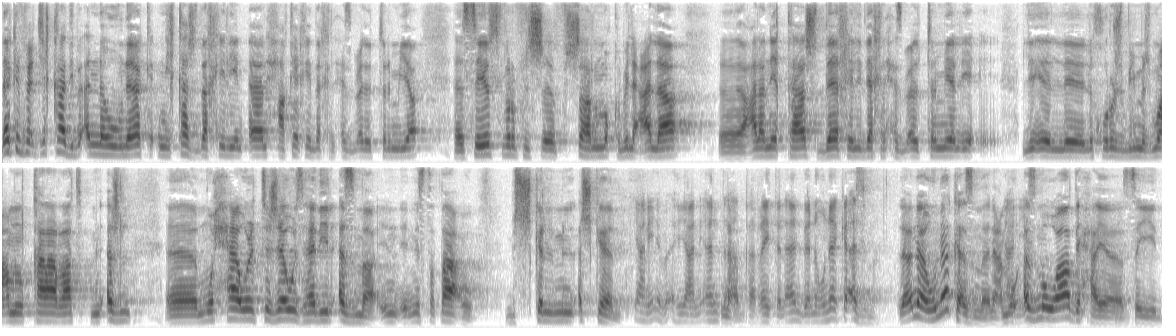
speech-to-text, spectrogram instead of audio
لكن في اعتقادي بأن هناك نقاش داخلي الآن حقيقي داخل الحزب العدالة والتنمية سيسفر في الشهر المقبل على على نقاش داخلي داخل حزب العدالة والتنمية لخروج بمجموعة من القرارات من أجل محاولة تجاوز هذه الأزمة ان استطاعوا بشكل من الأشكال. يعني يعني أنت نعم. قريت الآن بأن هناك أزمة. لا هناك أزمة نعم. يعني أزمة واضحة يا سيد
